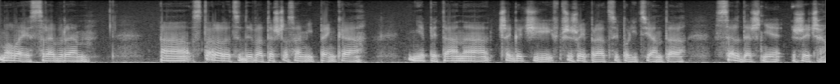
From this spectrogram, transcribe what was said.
mowa jest srebrem. A stara recydywa też czasami pęka niepytana, czego Ci w przyszłej pracy policjanta serdecznie życzę.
